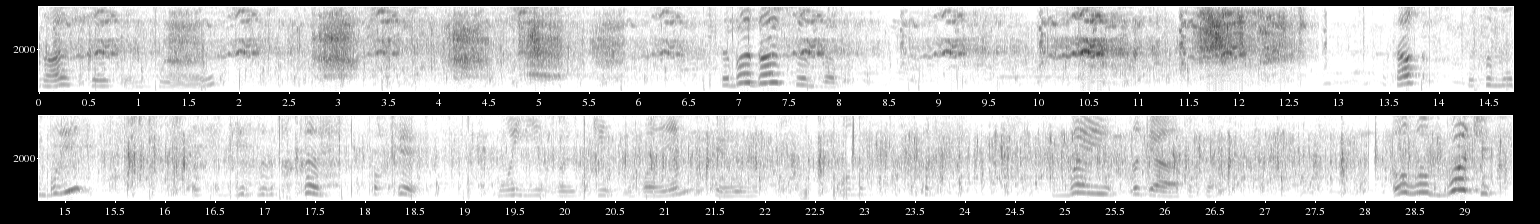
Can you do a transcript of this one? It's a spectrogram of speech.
Продай кенгуру. Тебе дальше буде. Так, це самоби. Такі це таке, таке. Мої такі. Так. Ви таке, таке. Розробочик.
